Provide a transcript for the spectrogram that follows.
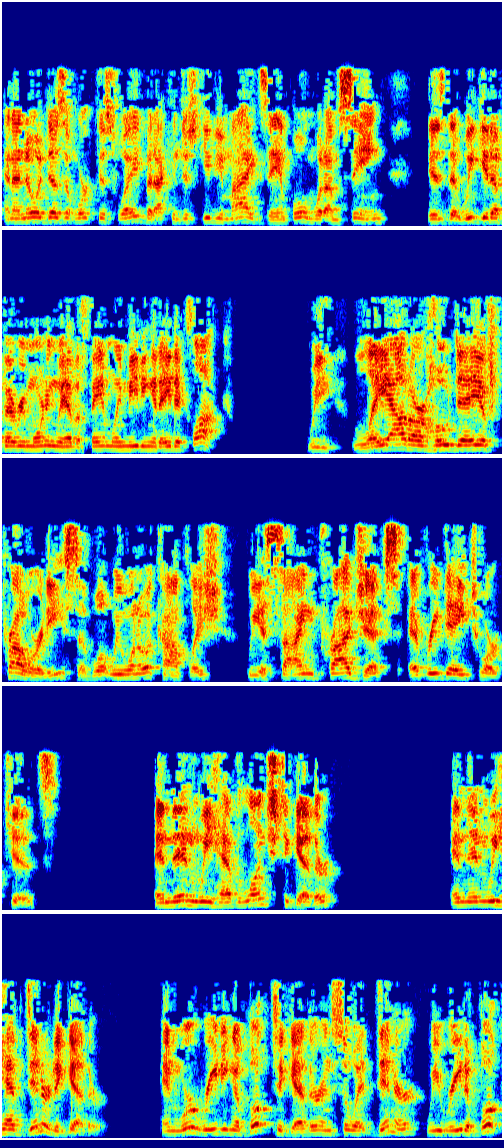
and I know it doesn't work this way, but I can just give you my example. And what I'm seeing is that we get up every morning, we have a family meeting at eight o'clock. We lay out our whole day of priorities of what we want to accomplish. We assign projects every day to our kids. And then we have lunch together. And then we have dinner together. And we're reading a book together. And so at dinner, we read a book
